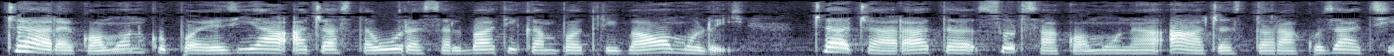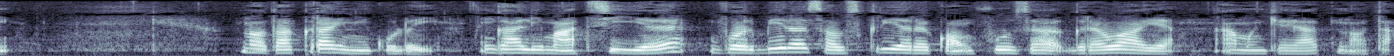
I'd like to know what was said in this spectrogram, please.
Ce are comun cu poezia această ură sălbatică împotriva omului? Ceea ce arată sursa comună a acestor acuzații. Nota crainicului. Galimație, vorbire sau scriere confuză, greoaie. Am încheiat nota.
